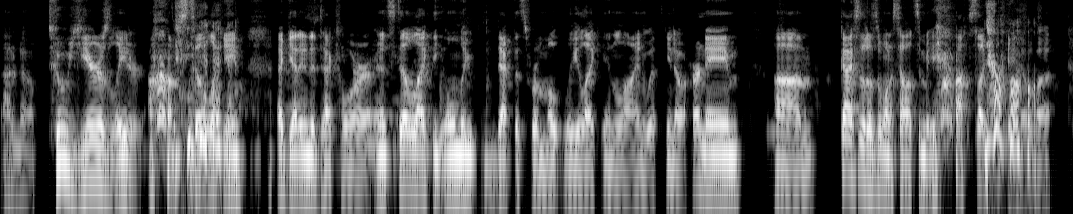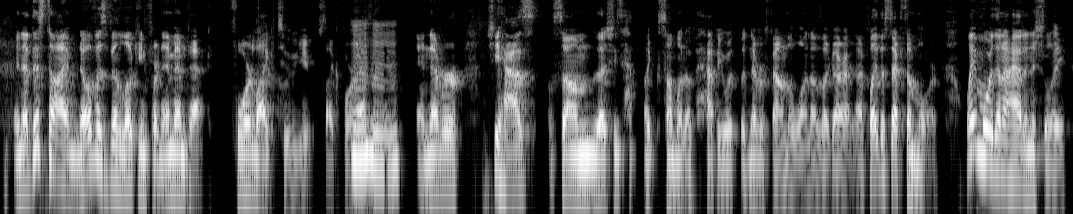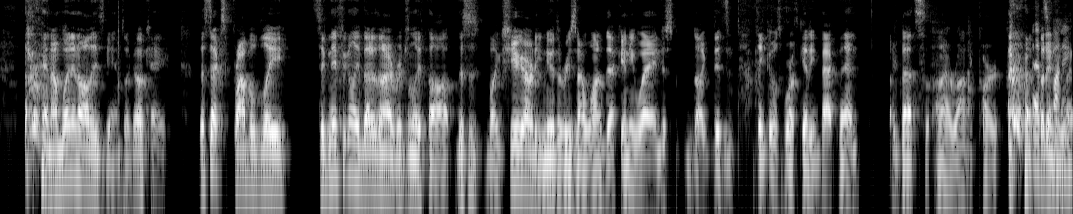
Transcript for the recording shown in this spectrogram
I don't know, two years later, I'm still looking at getting a deck for her, and it's still like the only deck that's remotely like in line with you know her name. Um, guy still doesn't want to sell it to me. I was like, okay, Nova. And at this time, Nova's been looking for an MM deck for like two years, like forever, Mhm. and never. She has some that she's ha- like somewhat of happy with, but never found the one. I was like, all right, I played this deck some more, way more than I had initially, and I'm winning all these games. Like, okay, this deck's probably significantly better than I originally thought. This is like she already knew the reason I wanted deck anyway, and just like didn't think it was worth getting back then. Like that's an ironic part. That's funny.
